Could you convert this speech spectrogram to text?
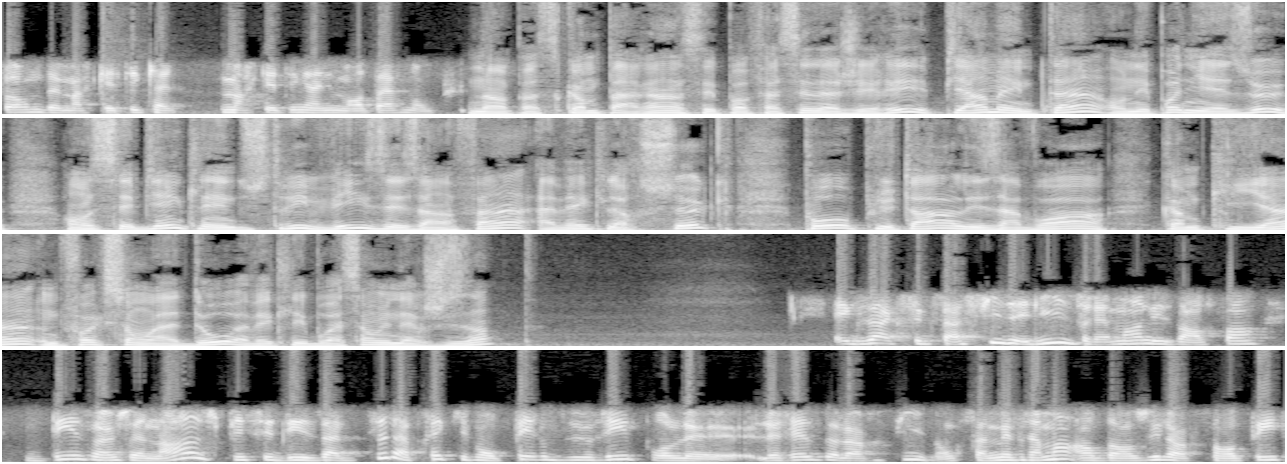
forme de marketing, alimentaire non plus. Non, parce que comme parents, c'est pas facile à gérer. Puis en même temps, on n'est pas niaiseux. On sait bien que l'industrie vise les enfants avec leur sucre pour plus tard les avoir comme clients une fois qu'ils sont ados avec les boissons énergisantes. Exact, c'est que ça fidélise vraiment les enfants dès un jeune âge, puis c'est des habitudes après qui vont perdurer pour le, reste de leur vie. Donc, ça met vraiment en danger leur santé,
